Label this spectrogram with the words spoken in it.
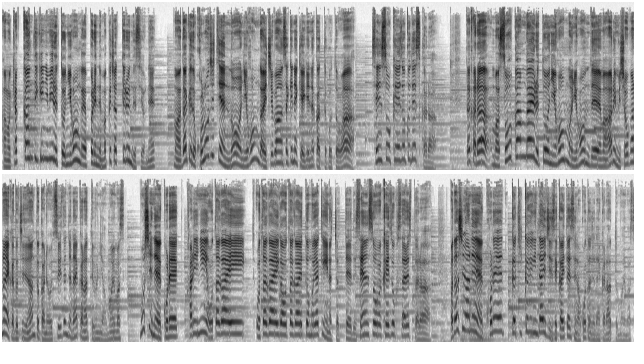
あの客観的に見ると日本がやっぱりね、負けちゃってるんですよね。まあだけどこの時点の日本が一番避けなきゃいけなかったことは、戦争継続ですから、だから、まあ、そう考えると日本も日本で、まあ、ある意味しょうがない形でなんとかね落ち着いたんじゃないかなっていうふうには思います。もしねこれ仮にお互いお互いがお互いともやけになっちゃってで戦争が継続されてたら私はね、これがきっかけに第一次世界大戦が起こったんじゃないかなと思います。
